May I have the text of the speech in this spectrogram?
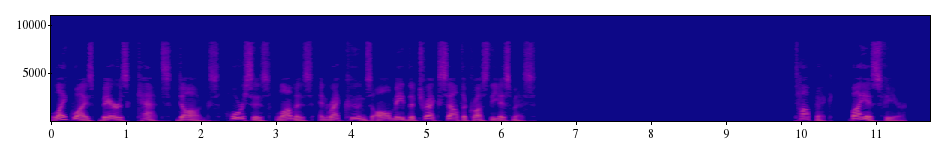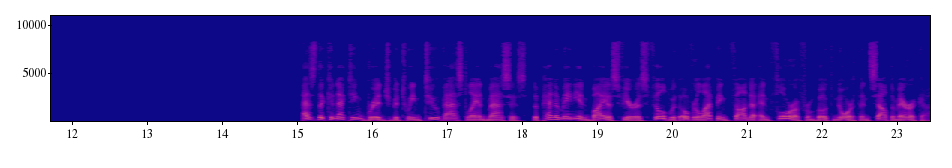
Likewise, bears, cats, dogs, horses, llamas, and raccoons all made the trek south across the isthmus. Biosphere As the connecting bridge between two vast land masses, the Panamanian biosphere is filled with overlapping fauna and flora from both North and South America.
